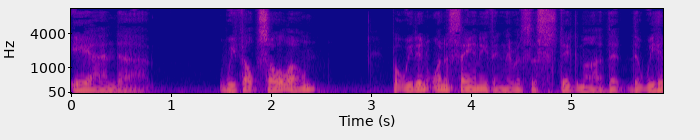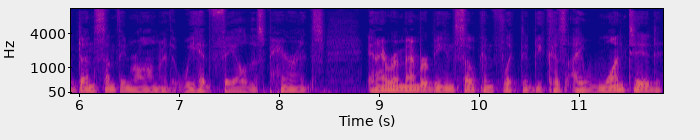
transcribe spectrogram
and uh, we felt so alone. But we didn't want to say anything. There was this stigma that that we had done something wrong or that we had failed as parents. And I remember being so conflicted because I wanted.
